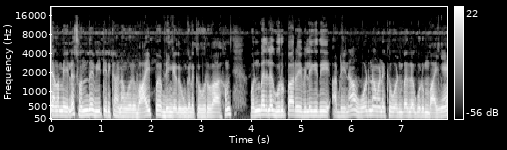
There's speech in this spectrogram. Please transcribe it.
நிலமையில் சொந்த வீட்டிற்கான ஒரு வாய்ப்பு அப்படிங்கிறது உங்களுக்கு உருவாகும். ஒன்பதில் குரு பார்வை விழுகுது அப்படின்னா ஓடினவனுக்கு ஒன்பதில் குறும்பாங்க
